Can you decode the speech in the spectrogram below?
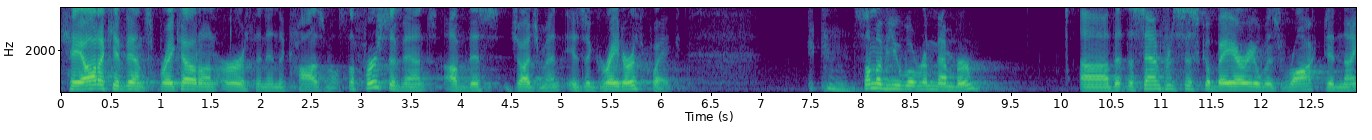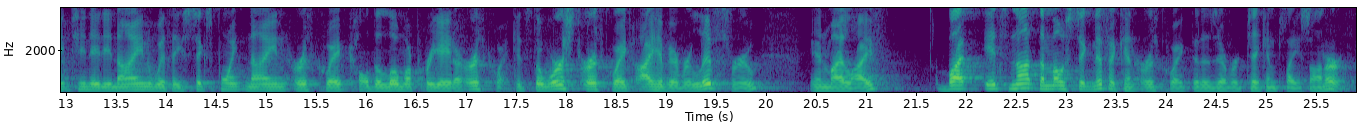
Chaotic events break out on earth and in the cosmos. The first event of this judgment is a great earthquake. Some of you will remember uh, that the San Francisco Bay Area was rocked in 1989 with a 6.9 earthquake called the Loma Prieta earthquake. It's the worst earthquake I have ever lived through in my life, but it's not the most significant earthquake that has ever taken place on earth.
